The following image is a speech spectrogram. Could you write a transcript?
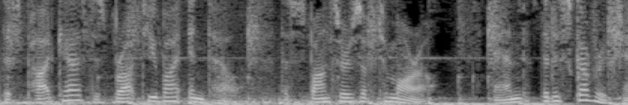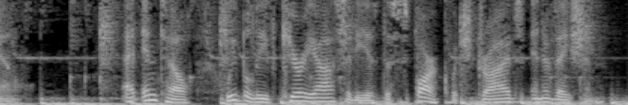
This podcast is brought to you by Intel, the sponsors of tomorrow, and the Discovery Channel. At Intel, we believe curiosity is the spark which drives innovation.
